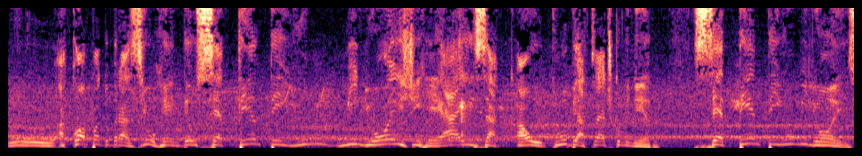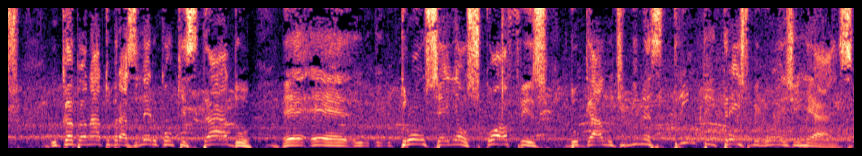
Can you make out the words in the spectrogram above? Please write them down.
O, a Copa do Brasil rendeu 71 milhões de reais ao Clube Atlético Mineiro. 71 milhões. O Campeonato Brasileiro conquistado é, é, trouxe aí aos cofres do Galo de Minas 33 milhões de reais.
